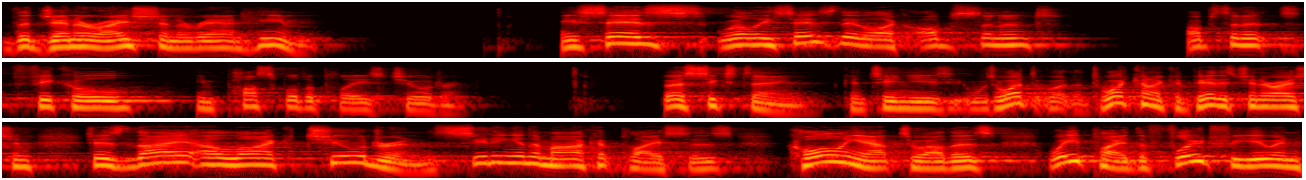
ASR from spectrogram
the generation around him. He says, well, he says they're like obstinate, obstinate, fickle, impossible to please children. Verse 16 continues, to what, to what can I compare this generation? It says, They are like children sitting in the marketplaces, calling out to others, We played the flute for you, and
